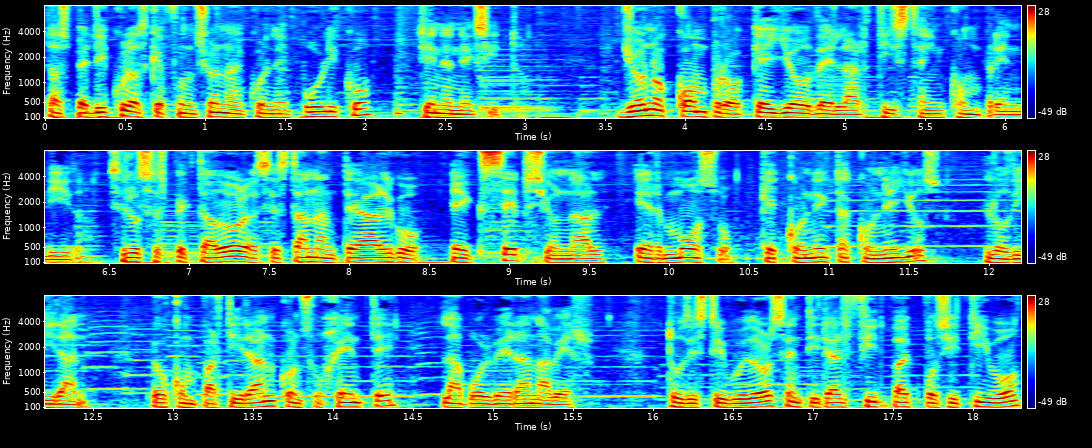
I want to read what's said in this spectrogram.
las películas que funcionan con el público tienen éxito. Yo no compro aquello del artista incomprendido. Si los espectadores están ante algo excepcional, hermoso, que conecta con ellos, lo dirán lo compartirán con su gente, la volverán a ver. Tu distribuidor sentirá el feedback positivo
